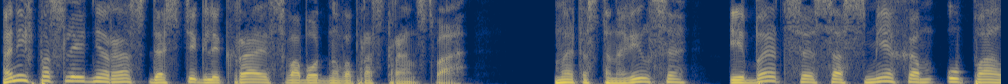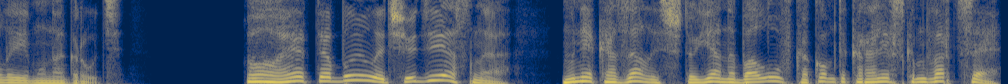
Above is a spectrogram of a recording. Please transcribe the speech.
Они в последний раз достигли края свободного пространства. Мэт остановился, и Бетсе со смехом упала ему на грудь. «О, это было чудесно! Мне казалось, что я на балу в каком-то королевском дворце.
